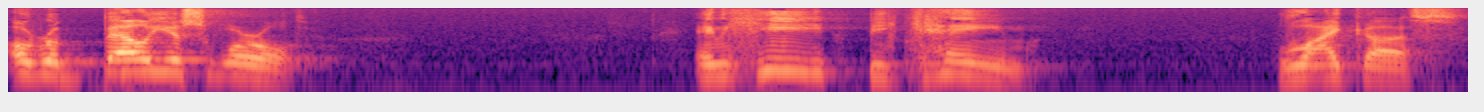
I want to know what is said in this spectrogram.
a rebellious world, and he became like us.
